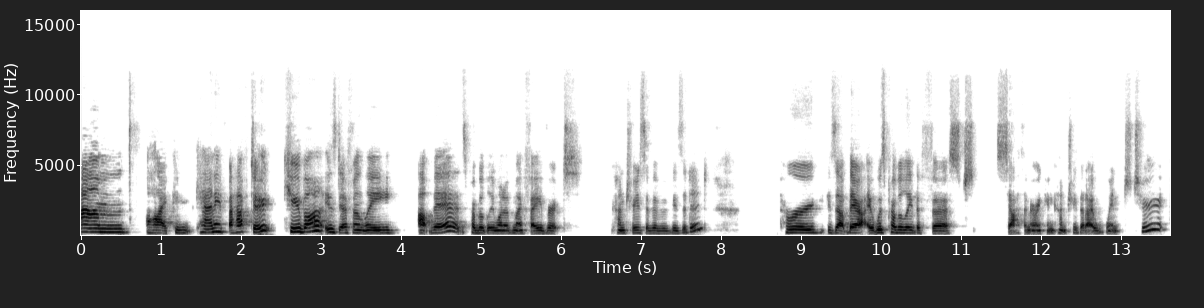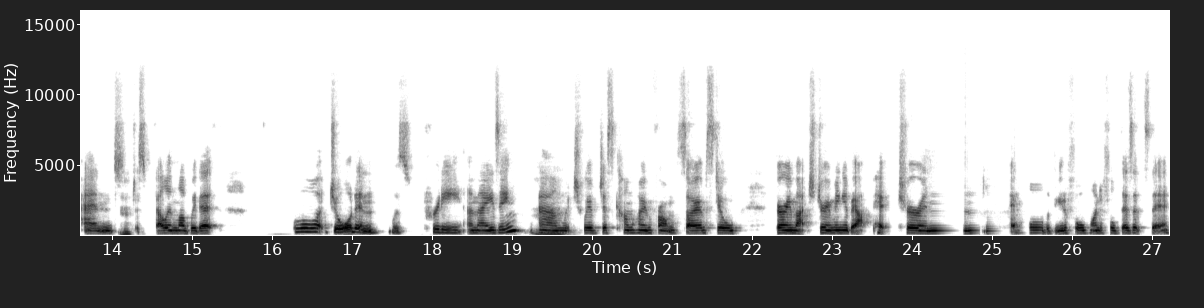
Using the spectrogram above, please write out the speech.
Um, I can can if I have to. Cuba is definitely up there. It's probably one of my favorite countries I've ever visited. Peru is up there. It was probably the first South American country that I went to and mm-hmm. just fell in love with it. Or Jordan was pretty amazing, mm-hmm. um, which we've just come home from. So I'm still very much dreaming about Petra and all the beautiful, wonderful deserts there.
